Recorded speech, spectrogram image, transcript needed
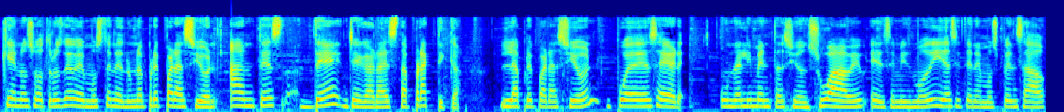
que nosotros debemos tener una preparación antes de llegar a esta práctica. La preparación puede ser una alimentación suave ese mismo día si tenemos pensado.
